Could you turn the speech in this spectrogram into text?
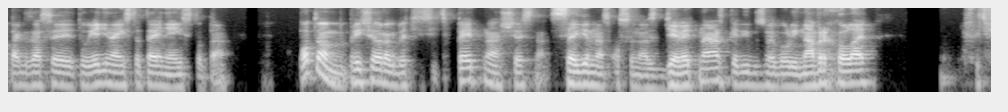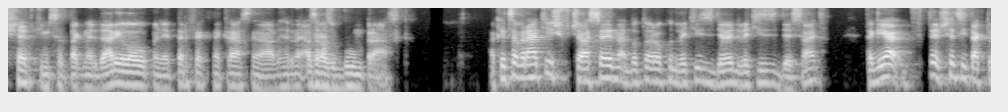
tak zase tu jediná istota je neistota. Potom prišiel rok 2015, 16, 17, 18, 19, kedy sme boli na vrchole, všetkým sa takmer darilo, úplne perfektné, krásne, nádherné a zrazu boom prásk. A keď sa vrátiš v čase na, do toho roku 2009-2010, tak ja, všetci takto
